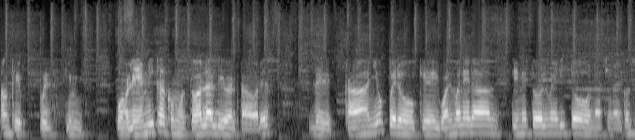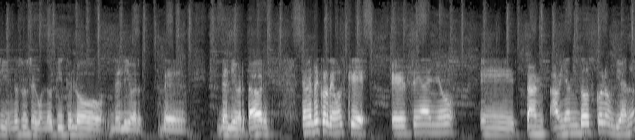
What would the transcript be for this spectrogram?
aunque pues sin polémica como todas las Libertadores de cada año, pero que de igual manera tiene todo el mérito nacional consiguiendo su segundo título de, de, Libertadores. También recordemos que ese año eh, habían dos colombianos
